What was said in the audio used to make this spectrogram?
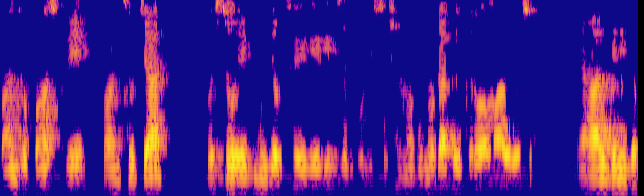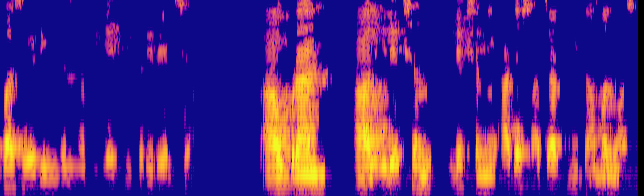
પાંચસો પાંચ બે, પાંચસો ચાર, બસો એક મુજબ છે એ ડિવિઝન પોલીસ સ્ટેશનમાં ગુનો દાખલ કરવામાં આવ્યો છે. હાલ તેની તપાસ એ ડિવિઝનના પીઆઈસી કરી રહેલ છે. આ ઉપરાંત હાલ ઇલેક્શન ઇલેક્શનની આદર્શ આચારસંહિતા અમલમાં છે.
